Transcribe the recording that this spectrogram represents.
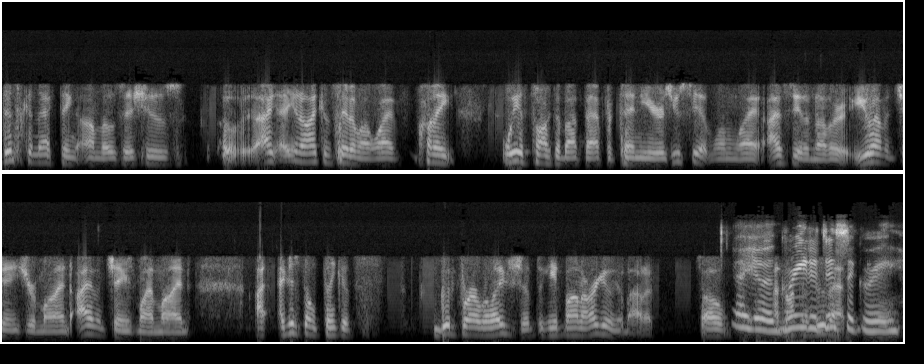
disconnecting on those issues I, you know, I can say to my wife, honey, we have talked about that for 10 years. You see it one way, I see it another. You haven't changed your mind. I haven't changed my mind. I, I just don't think it's good for our relationship to keep on arguing about it. So yeah, you agree to disagree.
